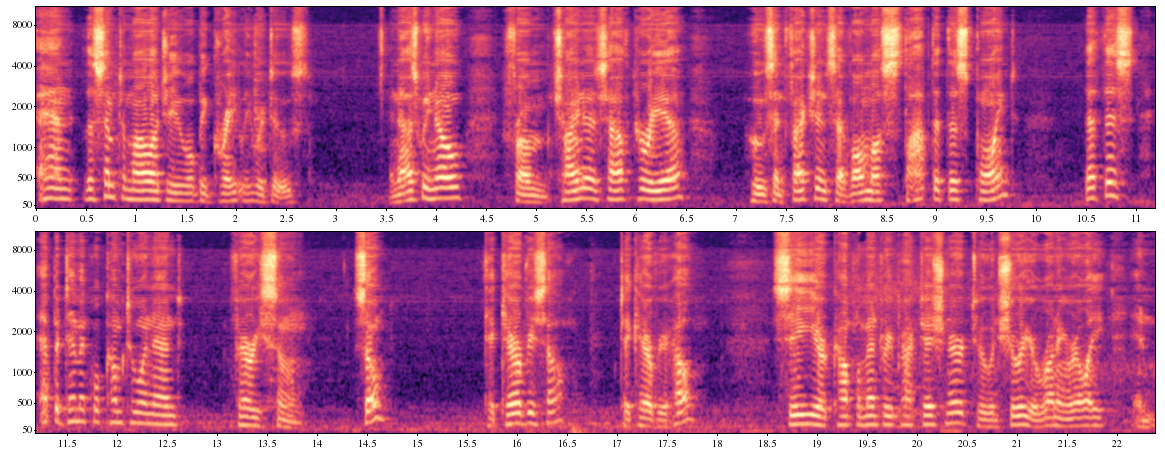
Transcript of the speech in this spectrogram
And the symptomology will be greatly reduced. And as we know, from China and South Korea, whose infections have almost stopped at this point, that this epidemic will come to an end very soon. So, take care of yourself, take care of your health, see your complementary practitioner to ensure you're running really in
